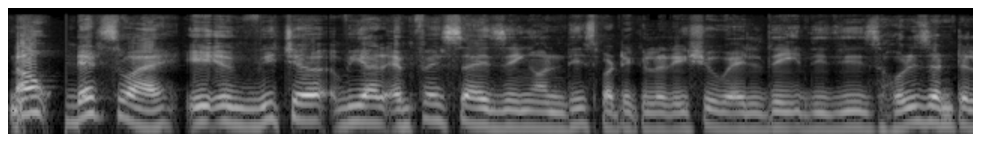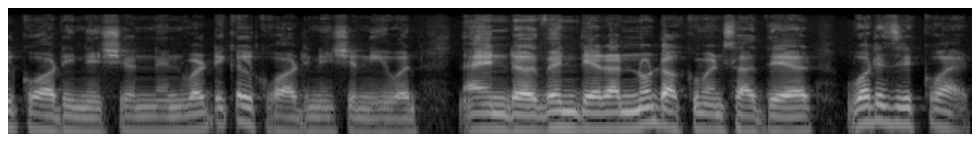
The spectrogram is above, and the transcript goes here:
Now, that is why which uh, we are emphasizing on this particular issue while the, the this horizontal coordination and vertical coordination even and uh, when there are no documents are there what is required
